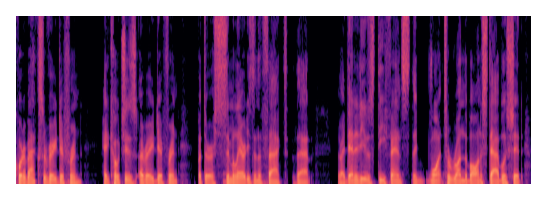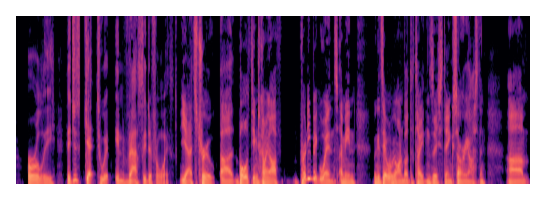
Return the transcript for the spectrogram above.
quarterbacks are very different, head coaches are very different, but there are similarities in the fact that their identity is defense. They want to run the ball and establish it early. They just get to it in vastly different ways. Yeah, it's true. Uh, both teams coming off pretty big wins. I mean, we can say what we want about the Titans. They stink. Sorry, Austin. Um,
